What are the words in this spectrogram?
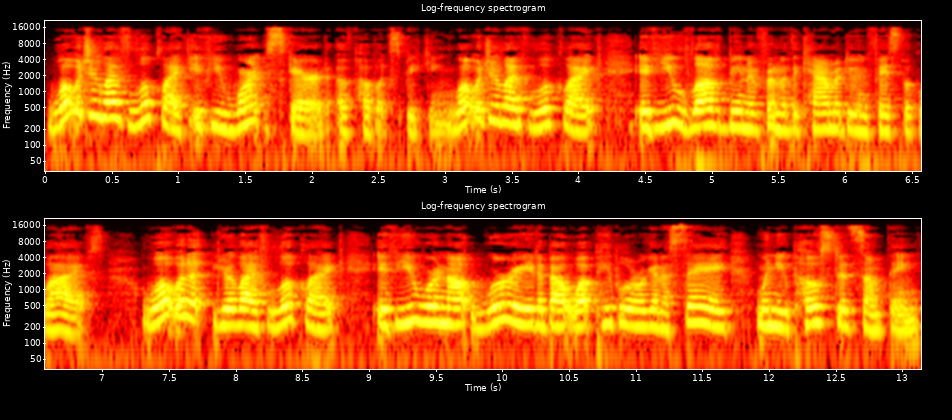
What would your life look like if you weren't scared of public speaking? What would your life look like if you loved being in front of the camera doing Facebook Lives? What would your life look like if you were not worried about what people were going to say when you posted something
